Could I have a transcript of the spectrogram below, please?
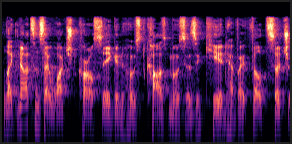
Like not since I watched Carl Sagan host Cosmos as a kid have I felt such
